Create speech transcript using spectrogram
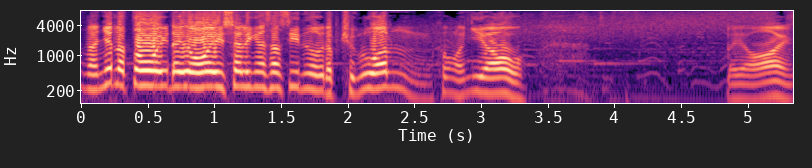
Và nhất là tôi, Đây rồi, Selling Assassin rồi, đập trứng luôn, Không nói nhiều. Đây rồi.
